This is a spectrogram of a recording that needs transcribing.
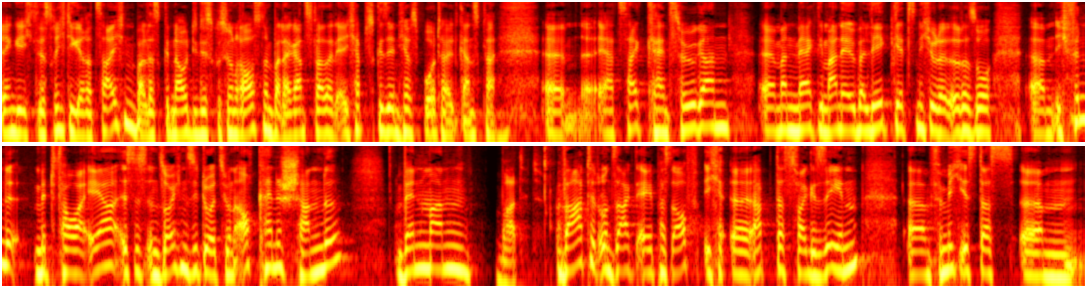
denke ich, das richtigere Zeichen, weil das genau die Diskussion rausnimmt, weil er ganz klar sagt, ey, ich habe es gesehen, ich habe es beurteilt, ganz klar. Ähm, er zeigt kein Zögern, äh, man merkt ihm an, er überlegt jetzt nicht oder, oder so. Ähm, ich finde, mit VAR ist es in solchen Situationen auch keine Schande, wenn man Wartet. wartet und sagt, ey, pass auf, ich äh, habe das zwar gesehen, äh, für mich ist das ähm,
